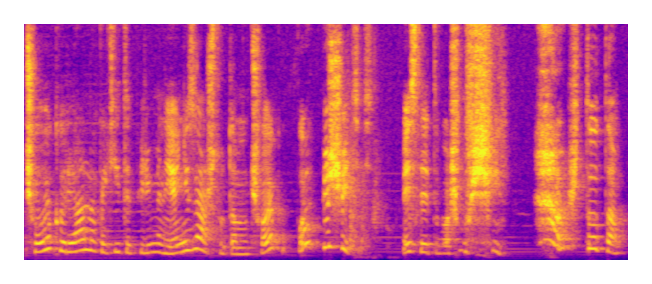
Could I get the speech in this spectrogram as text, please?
человека реально какие-то перемены. Я не знаю, что там у человека. Вы пишитесь, если это ваш мужчина. Что там?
